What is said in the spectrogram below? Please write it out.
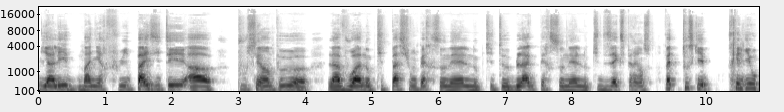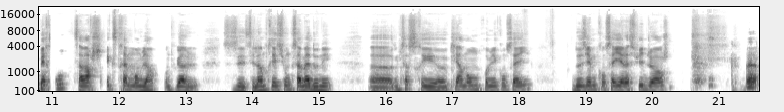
y aller de manière fluide, pas hésiter à, pousser un peu, la voix, nos petites passions personnelles, nos petites, heu, blagues personnelles, nos petites expériences fait, tout ce qui est très lié au perso, ça marche extrêmement bien. En tout cas, c'est l'impression que ça m'a donné. Euh, donc ça serait euh, clairement mon premier conseil. Deuxième conseil à la suite, Georges? Bah,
